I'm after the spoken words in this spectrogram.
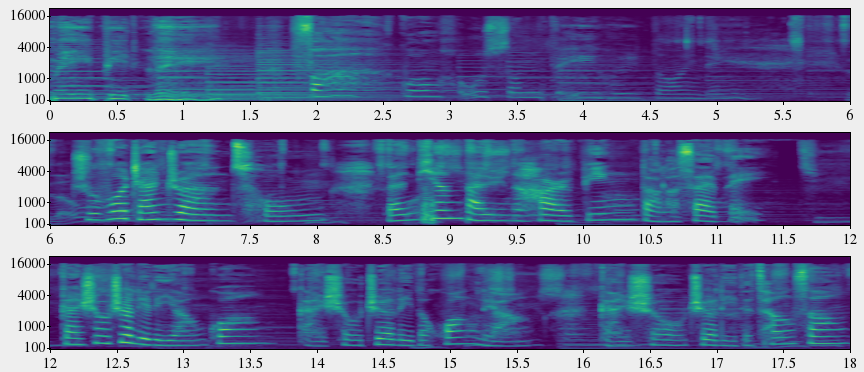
未别离，花。主播辗转从蓝天白云的哈尔滨到了塞北，感受这里的阳光，感受这里的荒凉，感受这里的沧桑。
